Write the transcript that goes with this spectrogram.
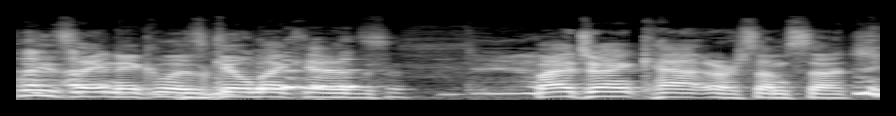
Please, St. Nicholas, kill my kids. Buy a giant cat or some such.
